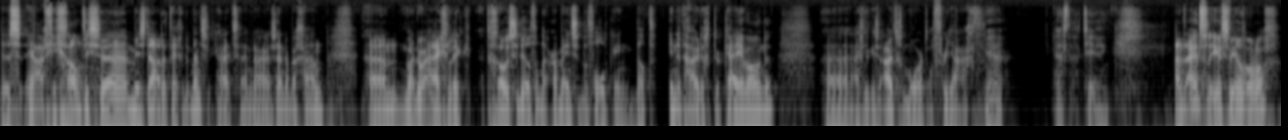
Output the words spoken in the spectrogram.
Dus ja, gigantische misdaden tegen de menselijkheid zijn daar, zijn daar begaan. Ehm, waardoor eigenlijk het grootste deel van de Armeense bevolking dat in het huidige Turkije woonde, eh, eigenlijk is uitgemoord of verjaagd. Ja. Heftige tering. Aan het eind van de Eerste Wereldoorlog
